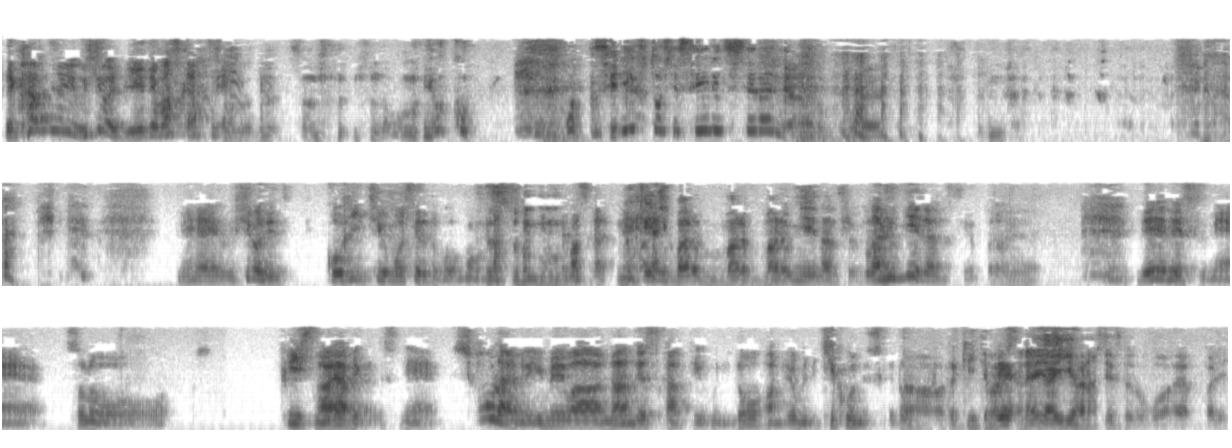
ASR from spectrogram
で、完全に後ろに見えてますからそうね。そのそのよく、セリフとして成立してないんだよなと思って。ね後ろでコーヒー注文してるとこもうガッと見えてますから抜けに丸、丸、丸見えなんですよ。悪気なんですよ。えでですね、その、ピースの綾部がですね、将来の夢は何ですかっていうふうにドーファンの嫁に聞くんですけど、えああ、聞いてましたね。いや、いい話ですよ、そこは、やっぱり。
